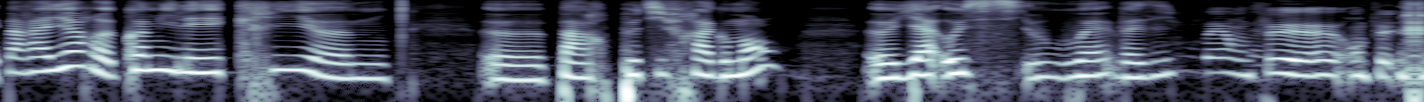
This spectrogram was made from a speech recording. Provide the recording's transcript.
Et par ailleurs, comme il est écrit par petits fragments, il y a aussi. Ouais, vas-y. Ouais, on peut. on peut...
